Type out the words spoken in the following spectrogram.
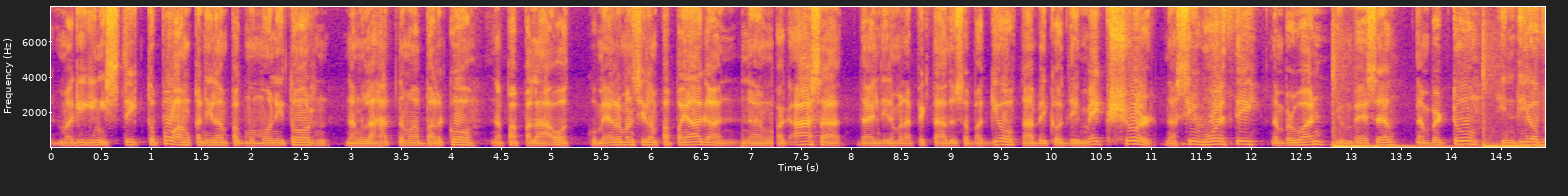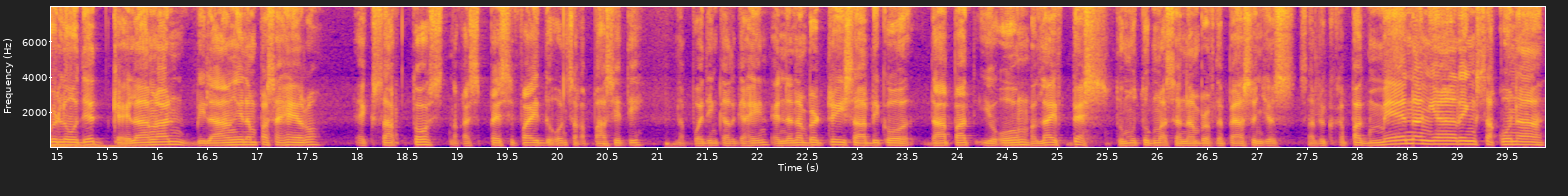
magiging stricto po ang kanilang pagmamonitor ng lahat ng mga barko na papalaot. Kung meron man silang papayagan ng pag-asa dahil hindi naman apektado sa bagyo, sabi ko, they make sure na seaworthy, number one, yung vessel. Number two, hindi overloaded. Kailangan bilangin ang pasahero eksakto, nakaspecify doon sa capacity na pwedeng kargahin. And the number three, sabi ko, dapat yung life vest tumutugma sa number of the passengers. Sabi ko, kapag may nangyaring sakuna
